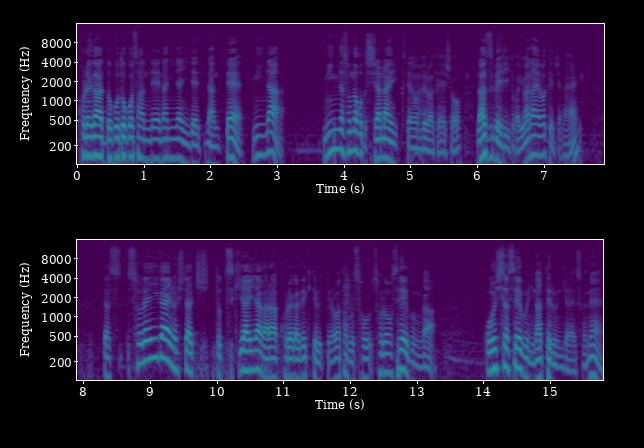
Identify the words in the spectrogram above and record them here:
これがどこどこさんで何々でなんてみんなみんなそんなこと知らないくて飲んでるわけでしょ、ラズベリーとか言わないわけじゃない？だそれ以外の人たちと付き合いながらこれができてるっていうのは多分そその成分が美味しさ成分になってるんじゃないですかね。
